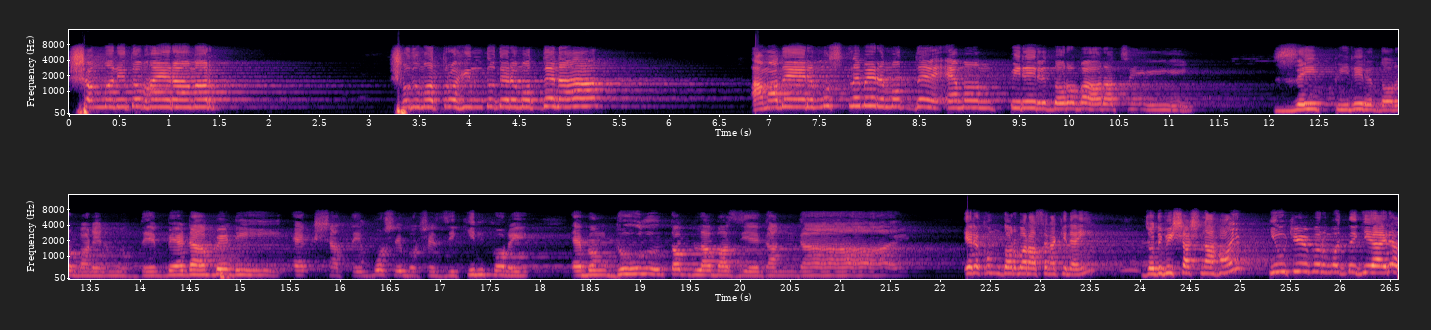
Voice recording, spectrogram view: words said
সম্মানিত ভাইয়েরা আমার, শুধুমাত্র হিন্দুদের মধ্যে না, আমাদের মুসলিমের মধ্যে এমন পীরের দরবার আছে। যেই পীরের দরবারের মধ্যে বেডা বেডি একসাথে বসে বসে জিকির করে এবং ঢুল তবলা বাজিয়ে গান গায়। এরকম দরবার আছে নাকি নাই? যদি বিশ্বাস না হয়, ইউটিউবের মধ্যে গিয়ে এরা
